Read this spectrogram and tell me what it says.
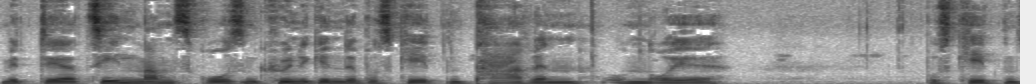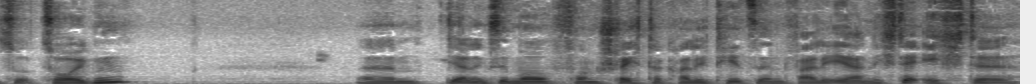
mit der zehn Manns großen Königin der Busketen paaren, um neue Busketen zu erzeugen die allerdings immer von schlechter Qualität sind, weil er nicht der echte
